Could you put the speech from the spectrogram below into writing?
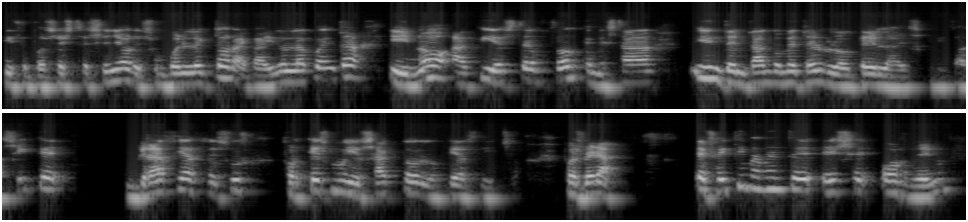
dice, pues este señor es un buen lector, ha caído en la cuenta, y no aquí este autor que me está intentando meter lo que él ha escrito. Así que gracias Jesús, porque es muy exacto lo que has dicho. Pues verá, efectivamente ese orden,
